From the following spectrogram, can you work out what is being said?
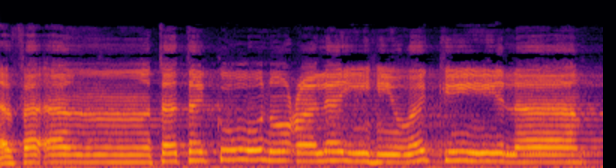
أفأنت تكون عليه وكيلاً؟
